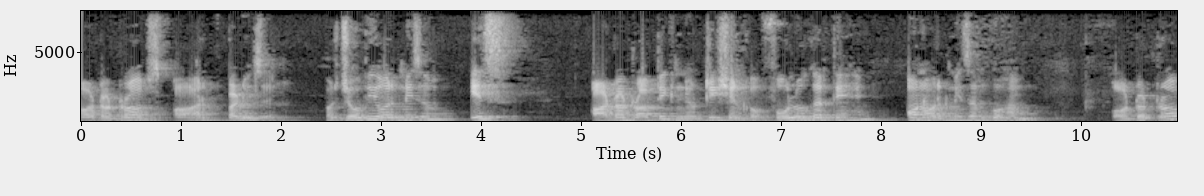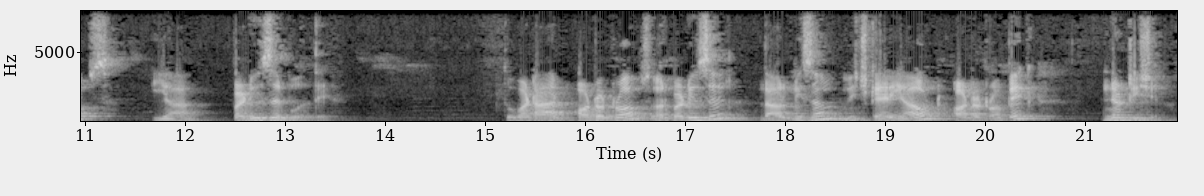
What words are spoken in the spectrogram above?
autotrophs और प्रोड्यूसर और जो भी ऑर्गेनिज्म इस ऑटोट्रॉपिक न्यूट्रिशन को फॉलो करते हैं, उन ऑर्गेनिज्म को हम ऑटोट्रॉप्स या प्रोड्यूसर बोलते हैं। तो व्हाट आर ऑटोट्रॉप्स और producer the organism which carry out autotrophic nutrition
